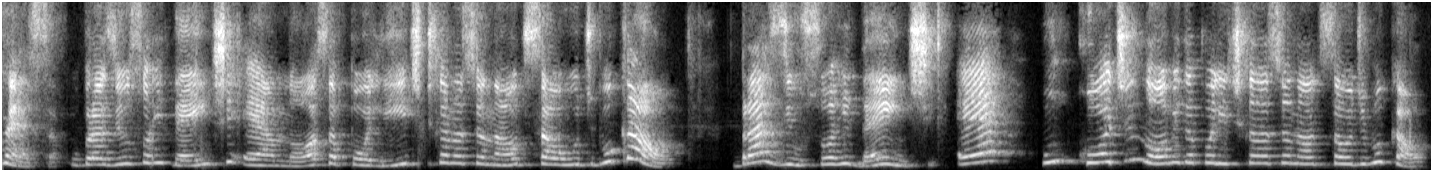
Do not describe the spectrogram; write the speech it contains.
nessa. O Brasil Sorridente é a nossa política nacional de saúde bucal. Brasil Sorridente é um codinome da Política Nacional de Saúde Bucal.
